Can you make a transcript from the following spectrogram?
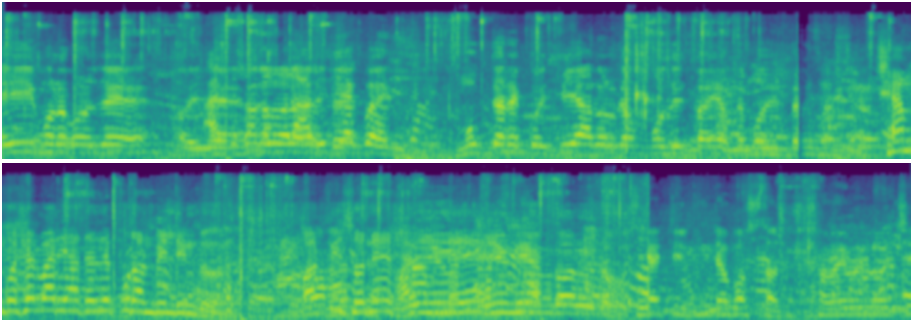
এই মনে করো যে ওই যে সকালবেলা আমি যে কইছি আর ওরকম মজিদ ভাই আছে মজিদ শ্যাম ঘোষের বাড়ি হাতে যে পুরান বিল্ডিং তো পিছনে সামনে ইউনিয়ন দল তিনটা বস্তা সবাই বলল হচ্ছে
